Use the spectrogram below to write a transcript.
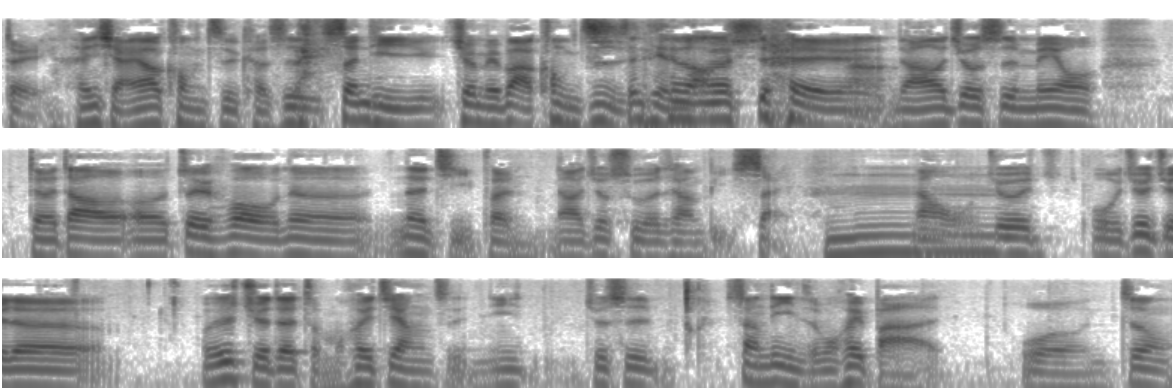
对，很想要控制，可是身体却没办法控制。身体老 对，然后就是没有。得到呃最后那那几分，然后就输了这场比赛。嗯，然后我就我就觉得，我就觉得怎么会这样子？你就是上帝，你怎么会把我这种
